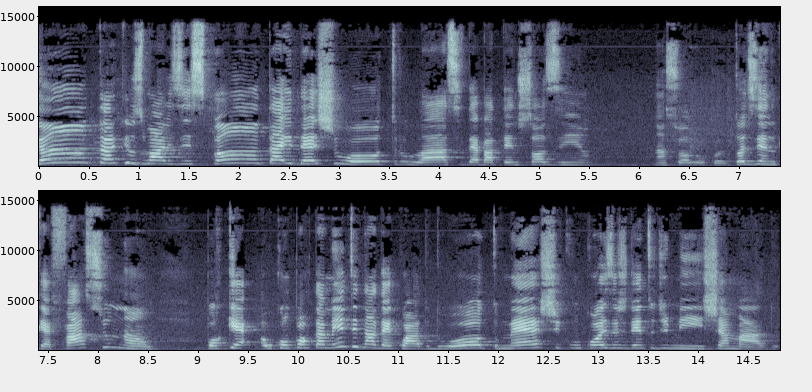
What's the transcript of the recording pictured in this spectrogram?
Canta que os males espanta e deixa o outro lá se debatendo sozinho na sua loucura. Estou dizendo que é fácil? Não. Porque o comportamento inadequado do outro mexe com coisas dentro de mim, chamado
